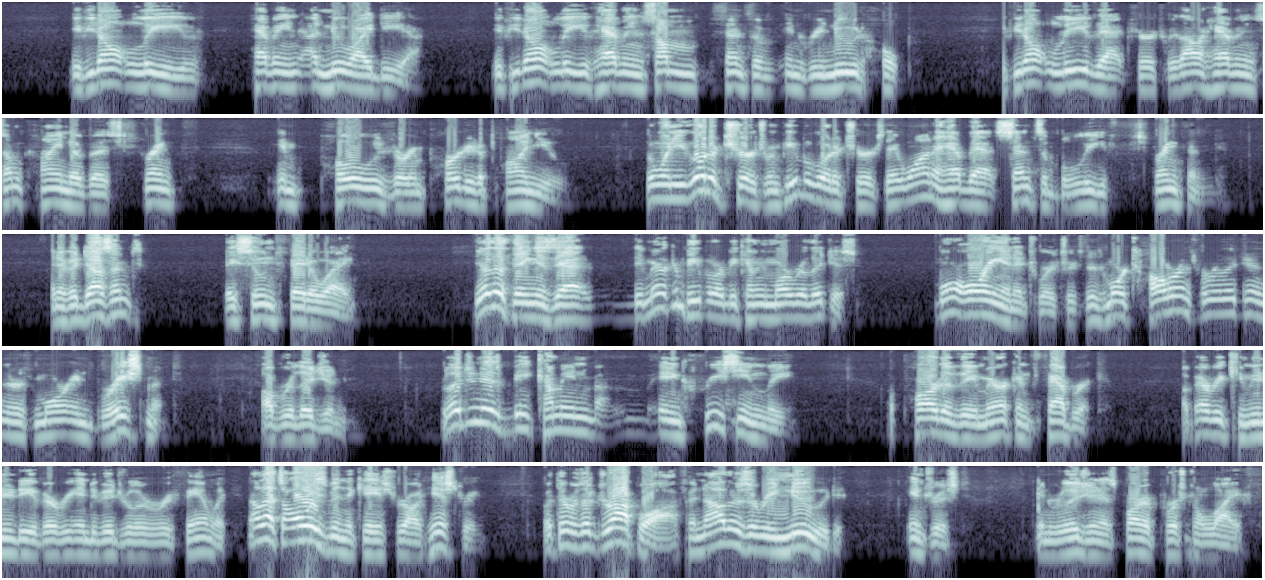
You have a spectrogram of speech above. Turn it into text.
If you don't leave having a new idea, if you don't leave having some sense of in renewed hope, if you don't leave that church without having some kind of a strength imposed or imparted upon you. But when you go to church, when people go to church, they want to have that sense of belief strengthened. And if it doesn't, they soon fade away. The other thing is that the American people are becoming more religious, more oriented toward church. There's more tolerance for religion, and there's more embracement of religion. Religion is becoming increasingly a part of the American fabric of every community, of every individual, of every family. Now, that's always been the case throughout history, but there was a drop off, and now there's a renewed interest in religion as part of personal life.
